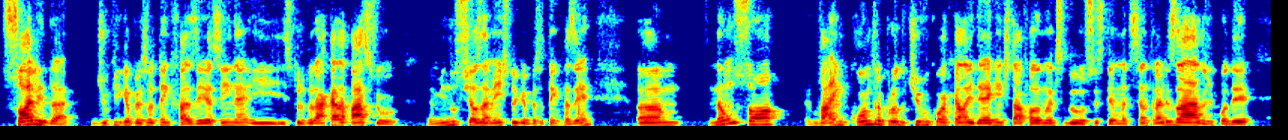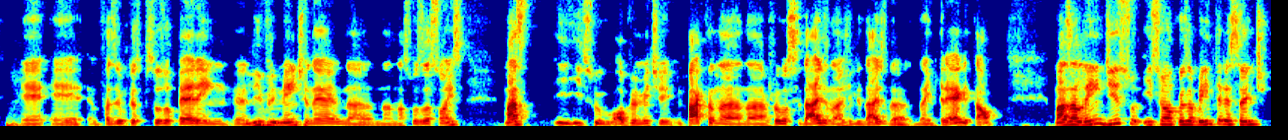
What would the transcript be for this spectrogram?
sólida de o que, que a pessoa tem que fazer, assim, né? E estruturar cada passo minuciosamente do que a pessoa tem que fazer. Um, não só vai em contraprodutivo com aquela ideia que a gente estava falando antes do sistema descentralizado, de poder é, é, fazer com que as pessoas operem é, livremente né, na, na, nas suas ações, mas isso obviamente impacta na, na velocidade, na agilidade da, da, entrega e tal. Mas além disso, isso é uma coisa bem interessante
